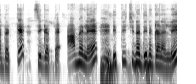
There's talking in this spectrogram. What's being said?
ಅದಕ್ಕೆ ಸಿಗತ್ತೆ. ಆಮೇಲೆ ಇತ್ತೀಚಿನ ದಿನಗಳಲ್ಲಿ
